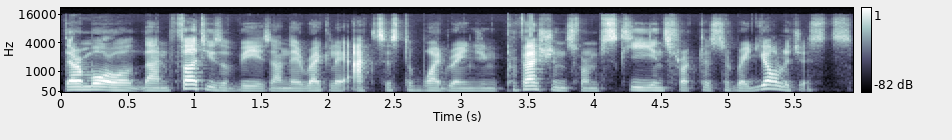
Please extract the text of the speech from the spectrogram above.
There are more than 30 of these, and they regulate access to wide ranging professions from ski instructors to radiologists.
